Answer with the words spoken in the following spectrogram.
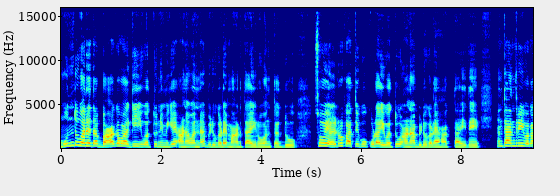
ಮುಂದುವರೆದ ಭಾಗವಾಗಿ ಇವತ್ತು ನಿಮಗೆ ಹಣವನ್ನು ಬಿಡುಗಡೆ ಮಾಡ್ತಾ ಇರುವಂಥದ್ದು ಸೊ ಎಲ್ಲರ ಖಾತೆಗೂ ಕೂಡ ಇವತ್ತು ಹಣ ಬಿಡುಗಡೆ ಆಗ್ತಾ ಇದೆ. ಅಂತ ಅಂದರೆ ಇವಾಗ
